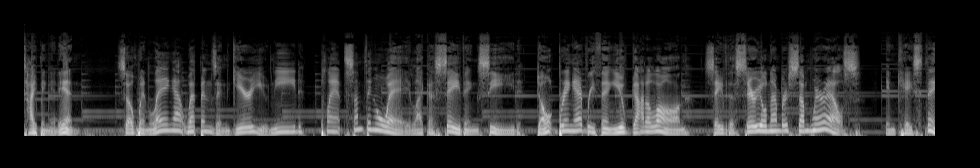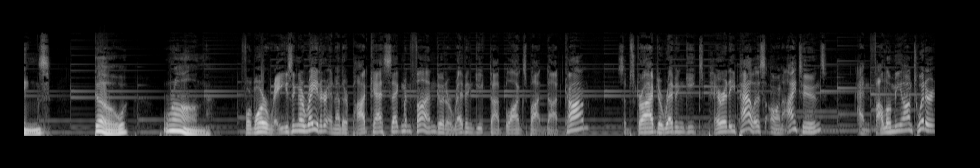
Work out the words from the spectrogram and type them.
typing it in. So, when laying out weapons and gear you need, plant something away like a saving seed. Don't bring everything you've got along. Save the serial number somewhere else in case things go wrong. For more Raising a Raider and other podcast segment fun, go to RevanGeek.blogspot.com, subscribe to Revan Geek's Parody Palace on iTunes, and follow me on Twitter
